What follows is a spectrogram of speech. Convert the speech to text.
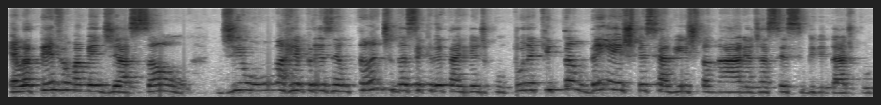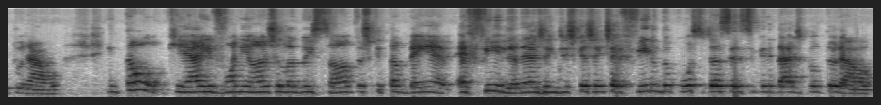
ela teve uma mediação de uma representante da Secretaria de Cultura que também é especialista na área de acessibilidade cultural. Então, que é a Ivone Ângela dos Santos, que também é, é, filha, né? A gente diz que a gente é filho do curso de acessibilidade cultural.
